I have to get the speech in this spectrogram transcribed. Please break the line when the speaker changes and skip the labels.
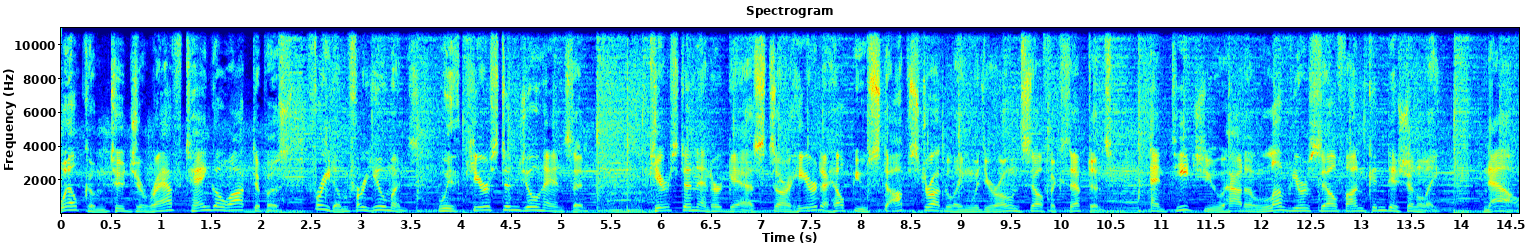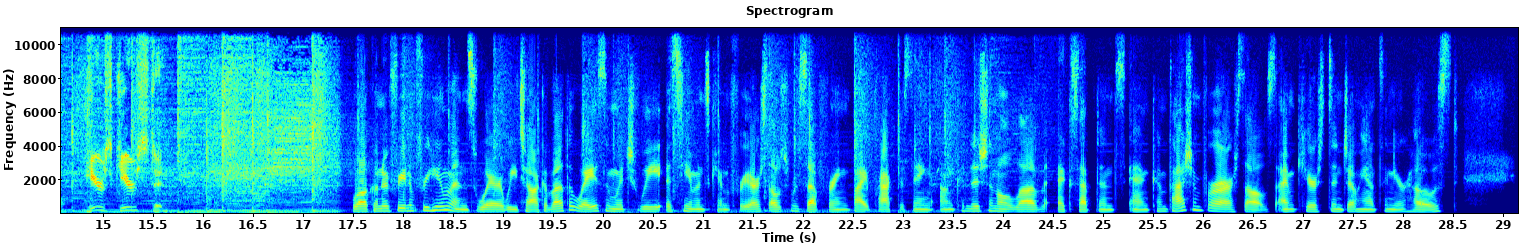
Welcome to Giraffe Tango Octopus Freedom for Humans with Kirsten Johansson. Kirsten and her guests are here to help you stop struggling with your own self acceptance and teach you how to love yourself unconditionally. Now, here's Kirsten.
Welcome to Freedom for Humans, where we talk about the ways in which we as humans can free ourselves from suffering by practicing unconditional love, acceptance, and compassion for ourselves. I'm Kirsten Johansson, your host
